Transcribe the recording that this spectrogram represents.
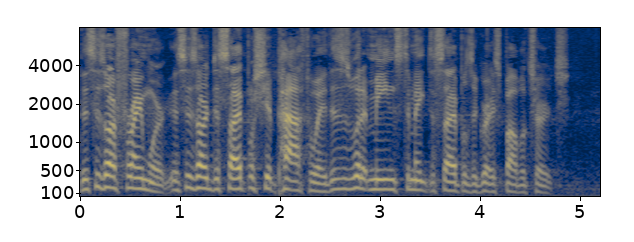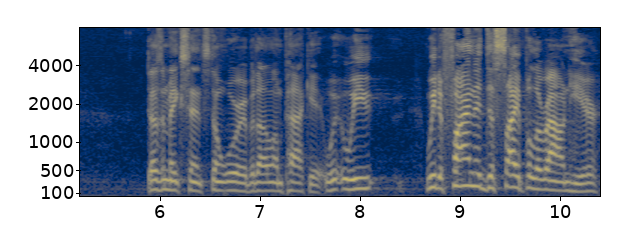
this is our framework. This is our discipleship pathway. This is what it means to make disciples at Grace Bible Church. Doesn't make sense, don't worry, but I'll unpack it. We, we, we define a disciple around here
